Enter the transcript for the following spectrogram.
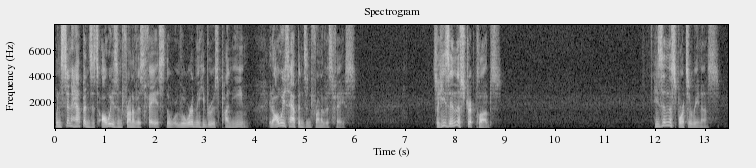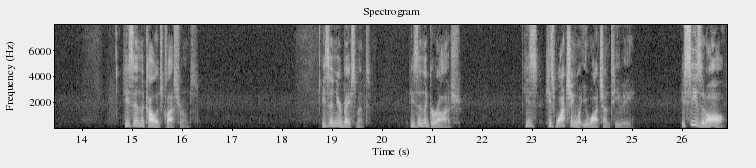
When sin happens, it's always in front of his face. The, the word in the Hebrew is panim. It always happens in front of his face. So he's in the strip clubs. He's in the sports arenas. He's in the college classrooms. He's in your basement. He's in the garage. He's, he's watching what you watch on TV. He sees it all.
